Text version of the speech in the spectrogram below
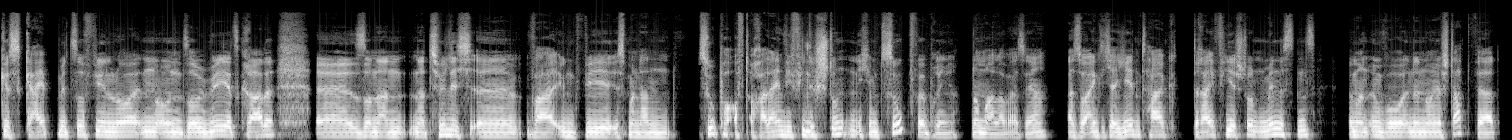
geskypt mit so vielen Leuten und so wie wir jetzt gerade, äh, sondern natürlich äh, war irgendwie, ist man dann super oft auch allein, wie viele Stunden ich im Zug verbringe, normalerweise, ja. Also eigentlich ja jeden Tag drei, vier Stunden mindestens, wenn man irgendwo in eine neue Stadt fährt.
